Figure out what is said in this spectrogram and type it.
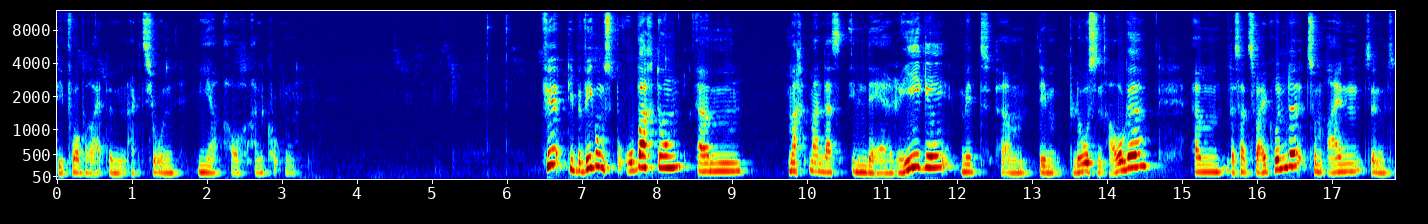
die vorbereiteten Aktionen mir auch angucken. Für die Bewegungsbeobachtung ähm, macht man das in der Regel mit ähm, dem bloßen Auge. Ähm, das hat zwei Gründe. Zum einen sind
